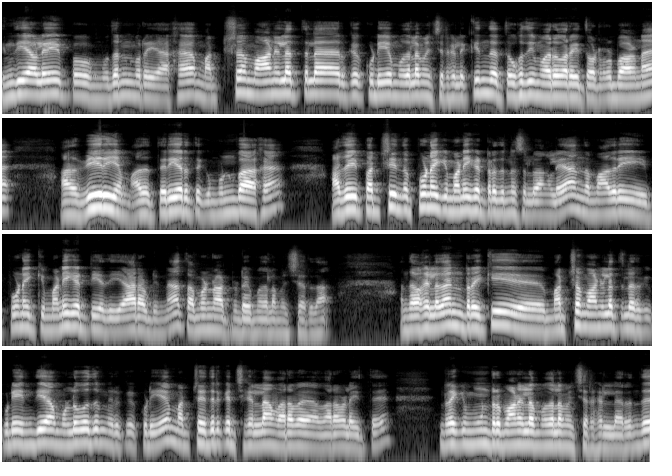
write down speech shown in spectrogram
இந்தியாவிலே இப்போ முதன்முறையாக மற்ற மாநிலத்தில் இருக்கக்கூடிய முதலமைச்சர்களுக்கு இந்த தொகுதி மறுவரை தொடர்பான அது வீரியம் அது தெரியறதுக்கு முன்பாக அதை பற்றி இந்த பூனைக்கு மணி கட்டுறதுன்னு சொல்லுவாங்க இல்லையா? அந்த மாதிரி பூனைக்கு மணி கட்டியது யார் அப்படின்னா தமிழ்நாட்டினுடைய முதலமைச்சர் தான். அந்த வகையில் தான் இன்றைக்கு மற்ற மாநிலத்தில் இருக்கக்கூடிய இந்தியா முழுவதும் இருக்கக்கூடிய மற்ற எதிர்க்கட்சிகள்லாம் வரவ வரவழைத்து இன்றைக்கு மூன்று மாநில முதலமைச்சர்கள்லேருந்து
